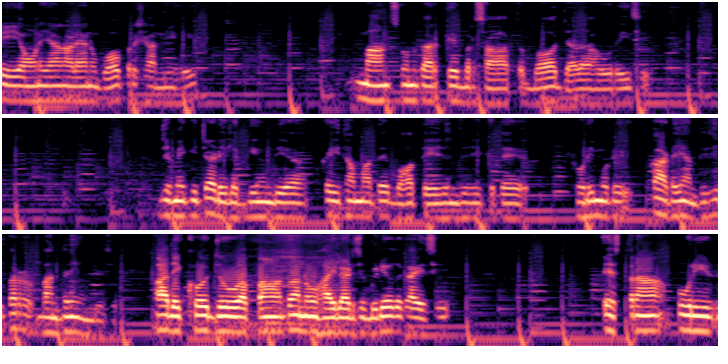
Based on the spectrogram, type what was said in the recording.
ਤੇ ਆਉਣ ਜਾਣ ਵਾਲਿਆਂ ਨੂੰ ਬਹੁਤ ਪਰੇਸ਼ਾਨੀ ਹੋਈ। ਮਾਨਸੂਨ ਕਰਕੇ ਬਰਸਾਤ ਬਹੁਤ ਜ਼ਿਆਦਾ ਹੋ ਰਹੀ ਸੀ। ਜਿਵੇਂ ਕਿ ਝੜੀ ਲੱਗੀ ਹੁੰਦੀ ਆ, ਕਈ ਥਾਵਾਂ ਤੇ ਬਹੁਤ ਤੇਜ਼ ਹੁੰਦੀ ਸੀ, ਕਿਤੇ ਥੋੜੀ ਮੋਟੀ ਘਟ ਜਾਂਦੀ ਸੀ, ਪਰ ਬੰਦ ਨਹੀਂ ਹੁੰਦੀ ਸੀ। ਆ ਦੇਖੋ ਜੋ ਆਪਾਂ ਤੁਹਾਨੂੰ ਹਾਈਲਾਈਟ 'ਚ ਵੀਡੀਓ ਦਿਖਾਈ ਸੀ। ਇਸ ਤਰ੍ਹਾਂ ਪੂਰੀ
